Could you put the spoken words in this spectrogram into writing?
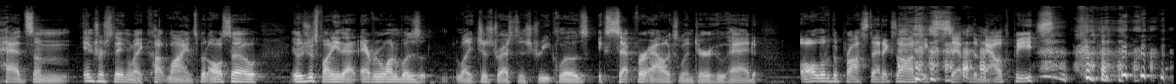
had some interesting like cut lines, but also it was just funny that everyone was like just dressed in street clothes except for Alex Winter, who had all of the prosthetics on except the mouthpiece.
